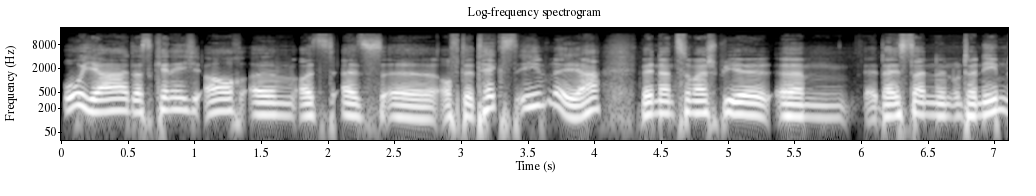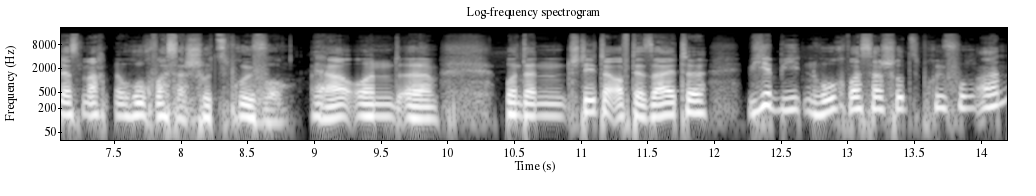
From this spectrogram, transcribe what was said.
oh ja, das kenne ich auch ähm, als, als äh, auf der Textebene, ja. Wenn dann zum Beispiel, ähm, da ist dann ein Unternehmen, das macht eine Hochwasserschutzprüfung, ja, ja und, ähm, und dann steht da auf der Seite, wir bieten Hochwasserschutzprüfungen an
